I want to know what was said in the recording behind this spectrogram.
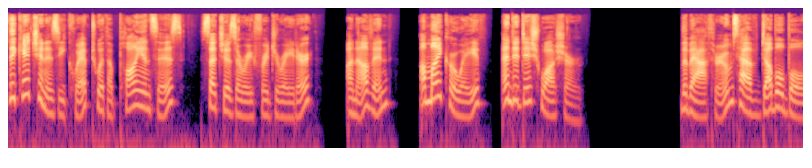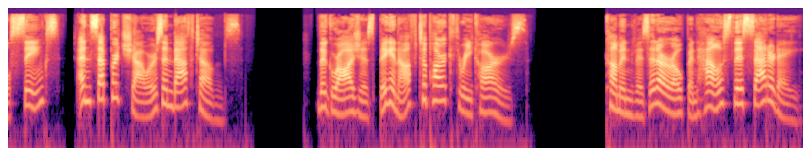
The kitchen is equipped with appliances such as a refrigerator, an oven, a microwave, and a dishwasher. The bathrooms have double bowl sinks and separate showers and bathtubs. The garage is big enough to park three cars. Come and visit our open house this Saturday.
